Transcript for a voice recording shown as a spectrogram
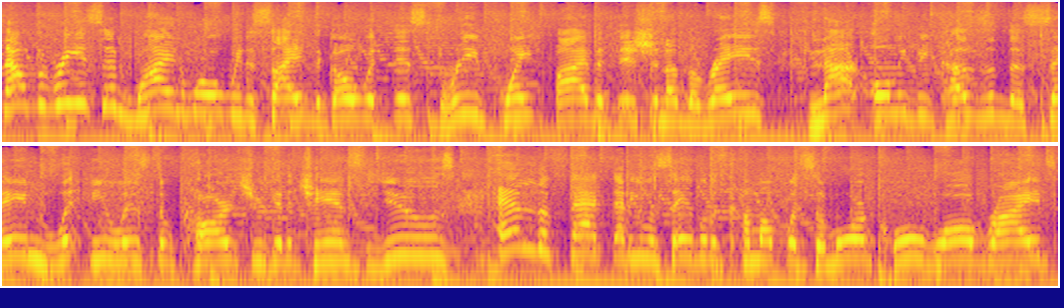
Now, the reason why in the world we decided to go with this 3.5 edition of the race, not only because of the same litany list of cards you get a chance to use, and the fact that he was able to come up with some more cool wall rides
